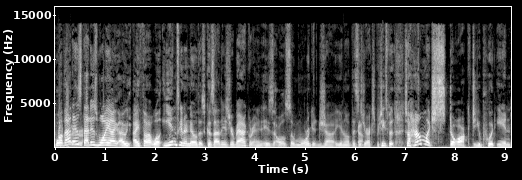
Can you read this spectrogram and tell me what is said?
Well, that is pleasure. that is why I I, I thought well Ian's going to know this because that is your background is also mortgage. Uh, you know, this is your expertise. But so how much stock do you put in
